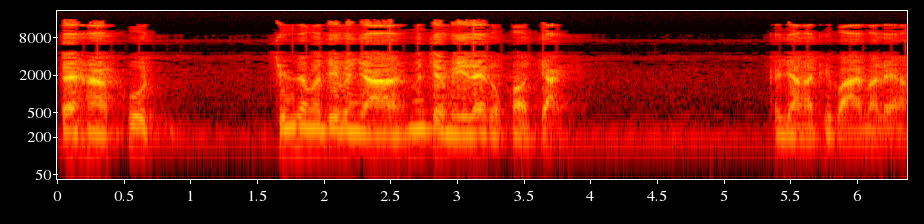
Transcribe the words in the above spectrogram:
แต่หากพูดศีลสมาธิปัญญามันจะมีอะไรก็พอใจก็ยังอธิบายมาแล้ว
